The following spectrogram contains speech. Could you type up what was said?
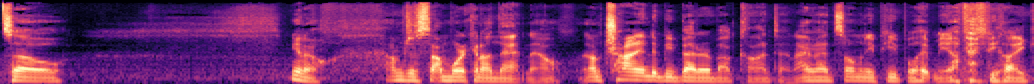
So, you know, I'm just I'm working on that now. I'm trying to be better about content. I've had so many people hit me up and be like,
